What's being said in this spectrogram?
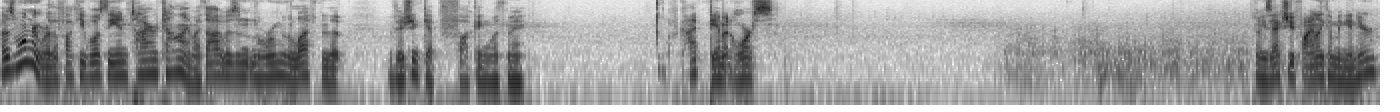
I was wondering where the fuck he was the entire time. I thought I was in the room on the left and the vision kept fucking with me. God damn it, horse. Oh, he's actually finally coming in here?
